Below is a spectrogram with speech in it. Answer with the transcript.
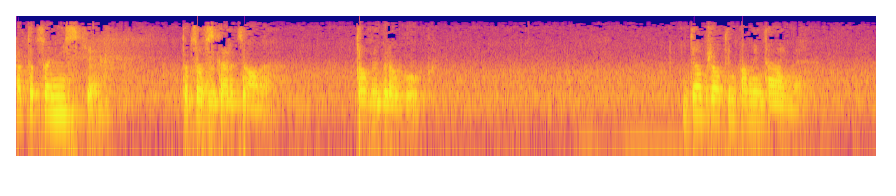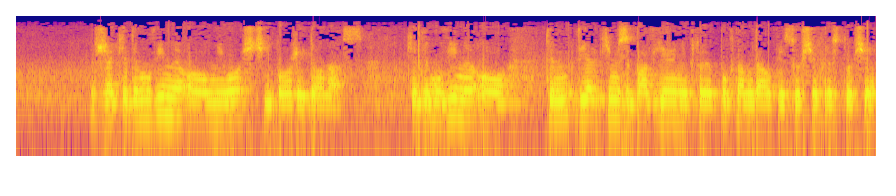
ale to, co niskie, to, co wzgardzone. To wybrał Bóg. I dobrze o tym pamiętajmy, że kiedy mówimy o miłości Bożej do nas, kiedy mówimy o tym wielkim zbawieniu, które Bóg nam dał w Jezusie Chrystusie,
